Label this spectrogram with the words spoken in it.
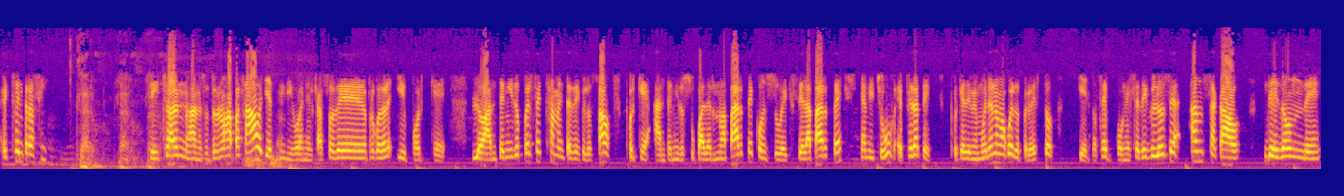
esto entra así. Claro, claro. De claro. hecho, a nosotros nos ha pasado, digo, en el caso de los procuradores, y porque lo han tenido perfectamente desglosado, porque han tenido su cuaderno aparte, con su Excel aparte, y han dicho, uff, espérate, porque de memoria no me acuerdo, pero esto, y entonces con ese desglose han sacado de dónde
